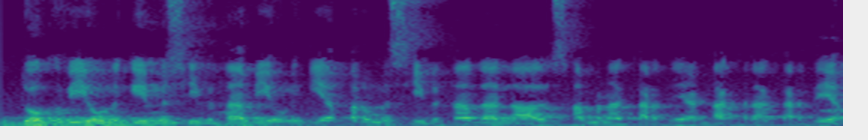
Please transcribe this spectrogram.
ਦੁੱਖ ਵੀ ਆਉਣਗੇ, ਮੁਸੀਬਤਾਂ ਵੀ ਆਉਣਗੀਆਂ, ਪਰ ਉਹ ਮੁਸੀਬਤਾਂ ਦਾ ਨਾਲ ਸਾਹਮਣਾ ਕਰਦੇ ਆ, ਟੱਕਰਾ ਕਰਦੇ ਆ।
